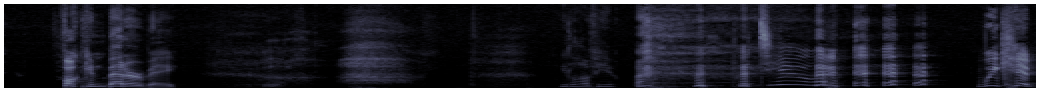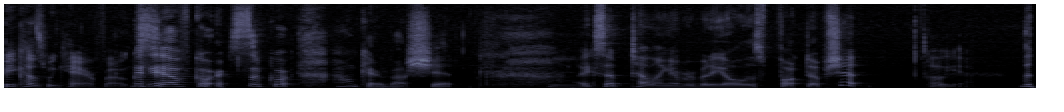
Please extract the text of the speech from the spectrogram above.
Fucking better be. We love you. we do. We kid because we care, folks. yeah, of course, of course. I don't care about shit Mm. except telling everybody all this fucked up shit. Oh yeah.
